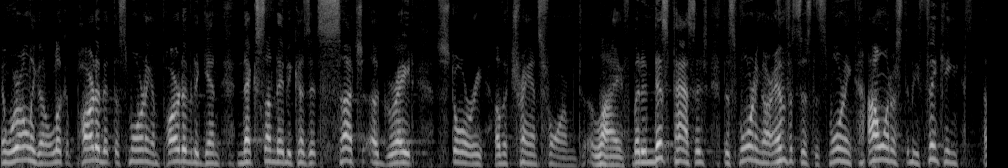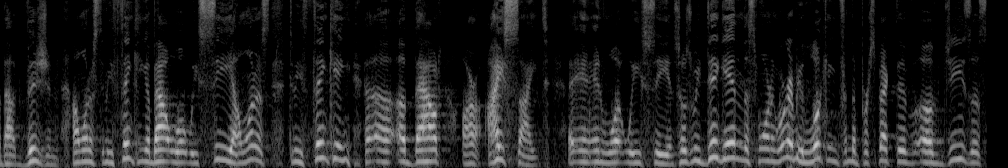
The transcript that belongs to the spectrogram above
and we're only going to look at part of it this morning and part of it again next Sunday because it's such a great story of a transformed life. But in this passage this morning, our emphasis this morning, I want us to be thinking about vision. I want us to be thinking about what we see. I want us to be thinking uh, about our eyesight in, in, what we see. And so, as we dig in this morning, we're going to be looking from the perspective of Jesus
